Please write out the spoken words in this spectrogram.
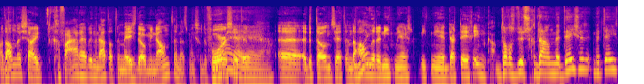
Want anders zou je het gevaar hebben inderdaad dat de meest dominante... en dat is meestal de voorzitter, Ja, ja, ja, eh, de toon zet... en de Mooi. andere niet meer, niet meer daartegen in kan. Dat is dus gedaan met, deze, met dit,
